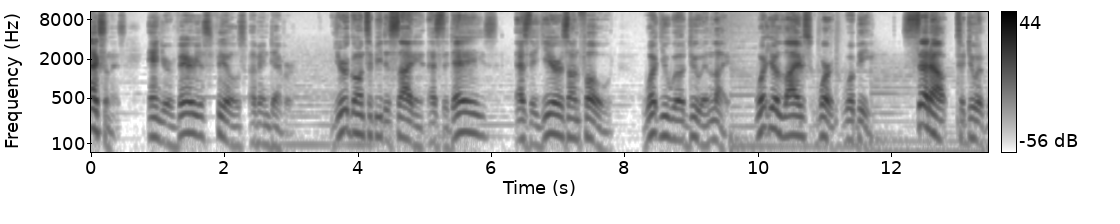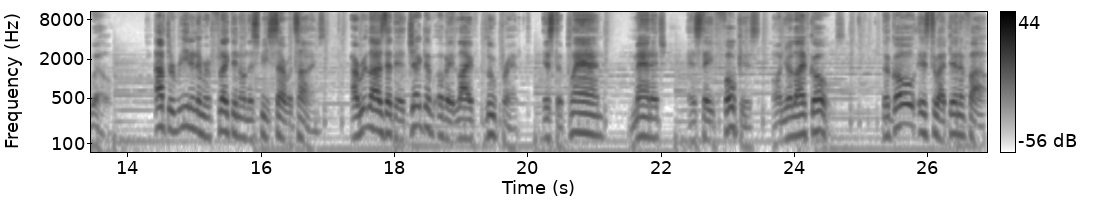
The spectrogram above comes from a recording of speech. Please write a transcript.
excellence in your various fields of endeavor. You're going to be deciding as the days, as the years unfold, what you will do in life, what your life's work will be. Set out to do it well. After reading and reflecting on the speech several times, I realized that the objective of a life blueprint is to plan, manage, and stay focused on your life goals. The goal is to identify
